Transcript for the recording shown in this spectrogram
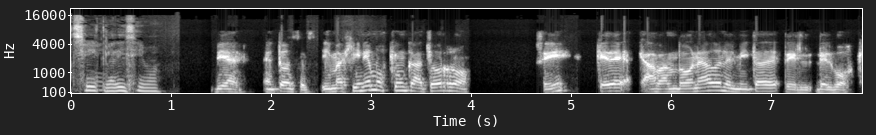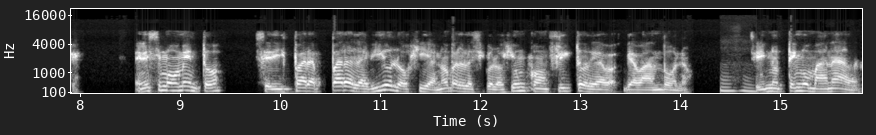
Sí, clarísimo. Bien, entonces, imaginemos que un cachorro, ¿sí? Quede abandonado en el mitad del bosque. En ese momento se dispara para la biología, no para la psicología, un conflicto de, abandono. No tengo manada.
